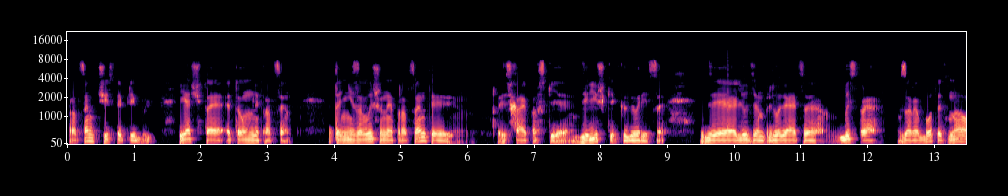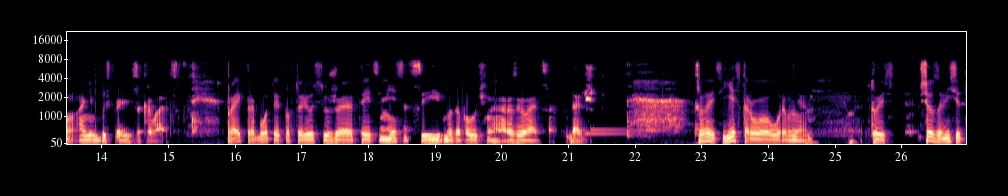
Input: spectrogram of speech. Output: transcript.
процент чистой прибыли. Я считаю, это умный процент. Это не завышенные проценты, то есть хайповские делишки, как говорится, где людям предлагается быстро заработать, но они быстро и закрываются. Проект работает, повторюсь, уже третий месяц и благополучно развивается дальше. Смотрите, есть второго уровня. То есть все зависит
